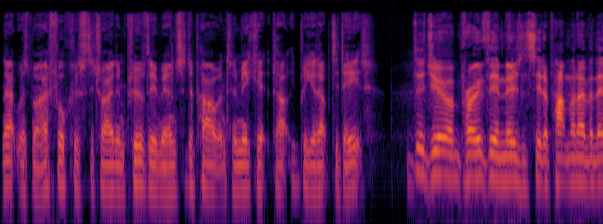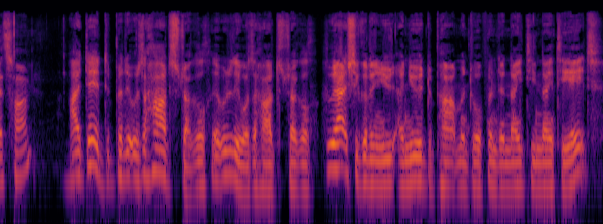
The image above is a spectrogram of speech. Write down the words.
That was my focus to try and improve the emergency department and make it bring it up to date. Did you improve the emergency department over that time? I did, but it was a hard struggle. It really was a hard struggle. We actually got a new, a new department opened in 1998,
